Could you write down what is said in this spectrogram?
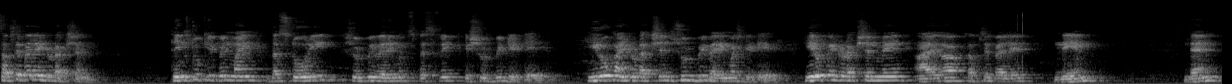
सबसे पहले introduction things to keep in mind the story should be very much specific it should be detailed hero का introduction should be very much detailed hero के इंट्रोडक्शन में आएगा सबसे पहले name then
